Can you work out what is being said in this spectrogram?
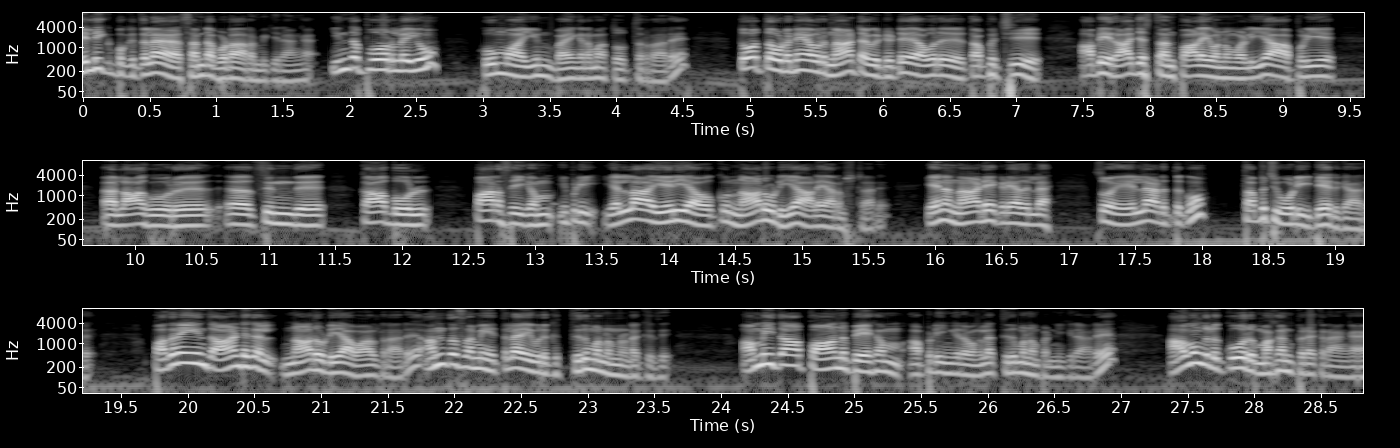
டெல்லிக்கு பக்கத்தில் சண்டை போட ஆரம்பிக்கிறாங்க. இந்த போர்லேயும் ஹுமாயூன் பயங்கரமாக தோத்துடுறாரு. தோத்த உடனே அவர் நாட்டை விட்டுட்டு அவர் தப்பிச்சு அப்படியே ராஜஸ்தான் பாலைவனம் வழியாக அப்படியே லாகூர் சிந்து காபூல் பாரசீகம் இப்படி எல்லா ஏரியாவுக்கும் நாடோடியாக அலைய ஆரம்பிச்சிட்டாரு. ஏன்னா நாடே கிடையாதுல்ல. ஸோ எல்லா இடத்துக்கும் தப்பிச்சு ஓடிக்கிட்டே இருக்காரு. பதினைந்து ஆண்டுகள் நாடோடியாக வாழ்கிறாரு அந்த சமயத்தில் இவருக்கு திருமணம் நடக்குது. அமிதா பானு பேகம் அப்படிங்கிறவங்கள திருமணம் பண்ணிக்கிறாரு. அவங்களுக்கு ஒரு மகன் பிறக்கிறாங்க.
